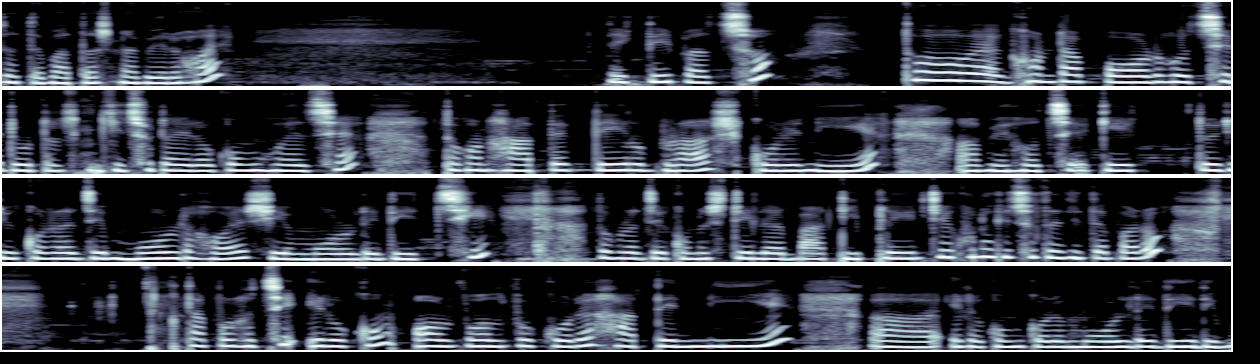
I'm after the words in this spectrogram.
যাতে বাতাস না বের হয়। দেখতেই পাচ্ছ? তো এক ঘণ্টা পর হচ্ছে ডোটা কিছুটা এরকম হয়েছে। তখন হাতে তেল ব্রাশ করে নিয়ে আমি হচ্ছে কেক তৈরি করার যে মোল্ড হয় সেই মোল্ডে দিচ্ছি। তোমরা যে কোনো স্টিলের বাটি, প্লেট যে কোনো কিছুতে দিতে পারো। তারপর হচ্ছে এরকম অল্প অল্প করে হাতে নিয়ে এরকম করে মোল্ডে দিয়ে দিব।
